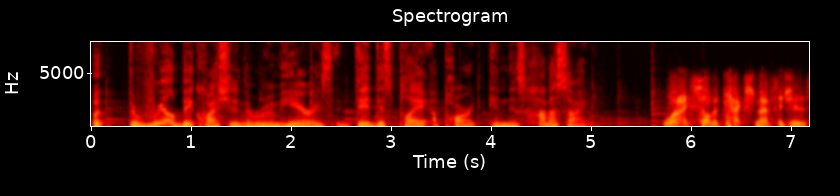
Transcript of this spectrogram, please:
But the real big question in the room here is did this play a part in this homicide? When I saw the text messages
